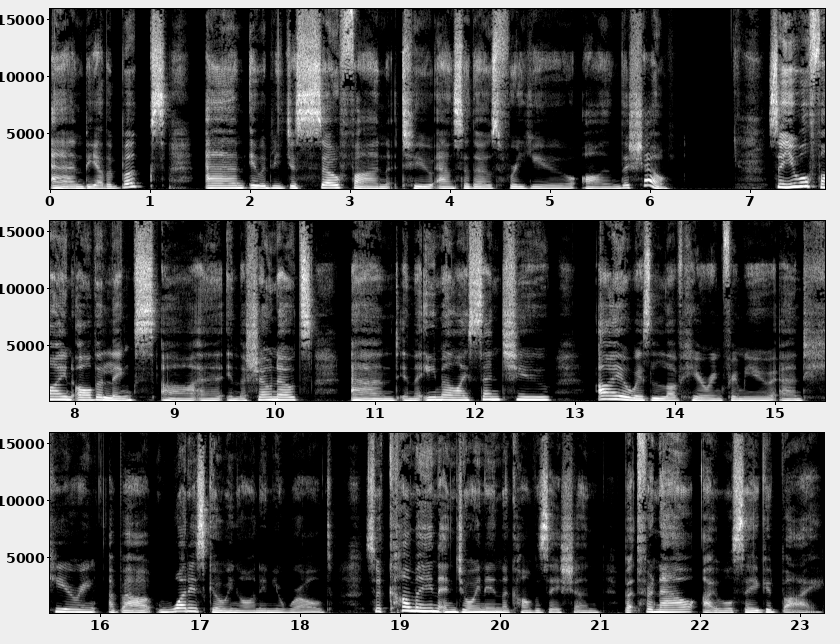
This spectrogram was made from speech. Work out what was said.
and the other books. And it would be just so fun to answer those for you on the show. So you will find all the links uh, in the show notes and in the email I sent you. I always love hearing from you and hearing about what is going on in your world. So come in and join in the conversation. But for now, I will say goodbye.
